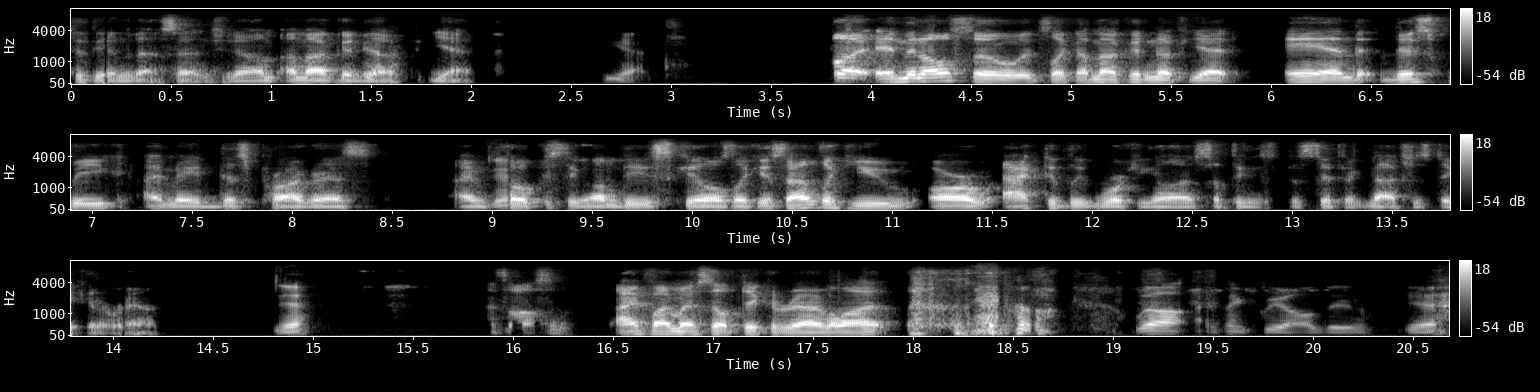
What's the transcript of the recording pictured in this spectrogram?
to the end of that sentence. You know, I'm, I'm not good Yeah. enough yet. yet, But and then also it's like I'm not good enough yet. And this week I made this progress. I'm Yeah. focusing on these skills. Like it sounds like you are actively working on something specific, not just sticking around. Yeah. That's awesome. I find myself dicking around a lot. well, I think we all do. Yeah,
